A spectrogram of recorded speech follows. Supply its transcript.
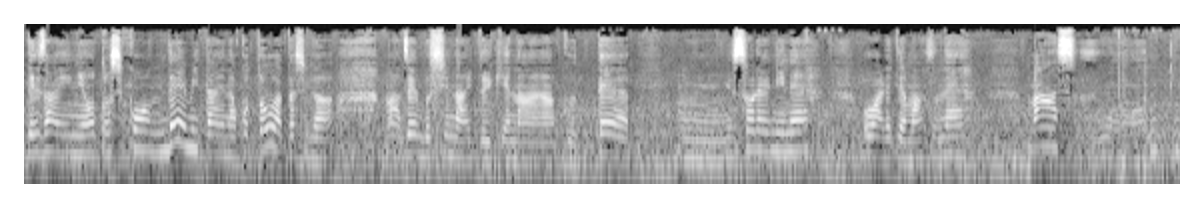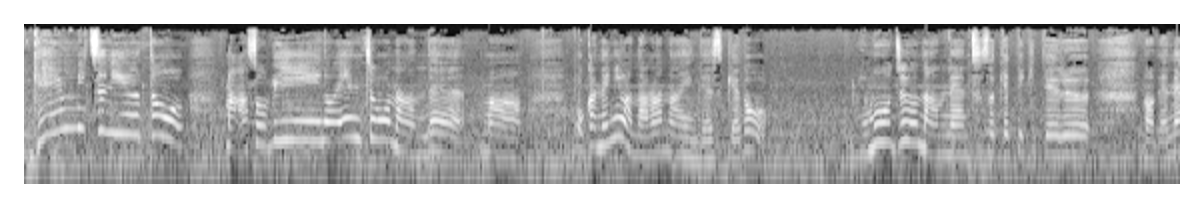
デザインに落とし込んでみたいなことを私が、まあ、全部しないといけなくってうんそれにね追われてますね。まあ厳密に言うと、まあ、遊びの延長なんで、まあ、お金にはならないんですけど、もう十何年続けてきてるのでね、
